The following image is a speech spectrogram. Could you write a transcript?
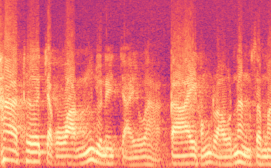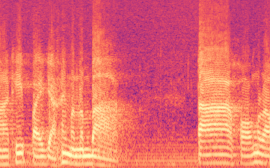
ถ้าเธอจะหวังอยู่ในใจว่ากายของเรานั่งสมาธิไปอยากให้มันลำบาก ตาของเรา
